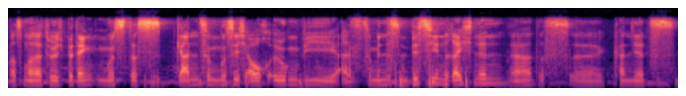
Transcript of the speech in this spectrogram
was man natürlich bedenken muss, das Ganze muss sich auch irgendwie, also zumindest ein bisschen rechnen. Ja, das äh, kann jetzt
